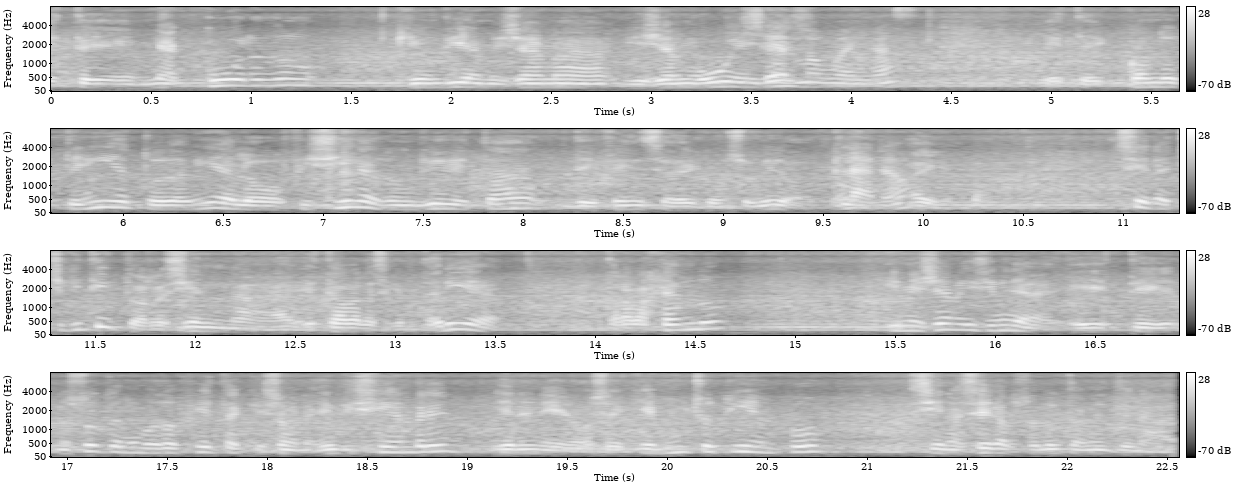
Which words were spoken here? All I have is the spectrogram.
Este, me acuerdo que un día me llama Guillermo Huelgas, Guillermo Huengas. este, cuando tenía todavía la oficina donde hoy está Defensa del Consumidor. ¿no? Claro. Ahí, bueno. Sí, era chiquitito, recién ah, estaba la secretaría trabajando y me llama y dice, mira, este, nosotros tenemos dos fiestas que son en diciembre y en enero, o sea que es mucho tiempo sin hacer absolutamente nada.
